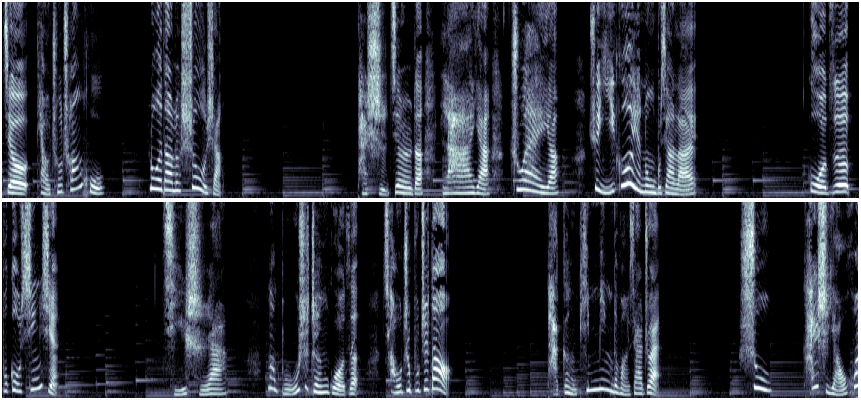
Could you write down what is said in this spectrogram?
就跳出窗户，落到了树上。他使劲儿的拉呀拽呀，却一个也弄不下来。果子不够新鲜。其实啊，那不是真果子。乔治不知道。他更拼命的往下拽，树开始摇晃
